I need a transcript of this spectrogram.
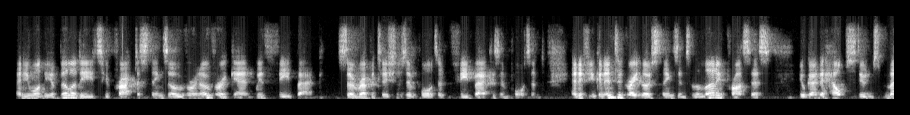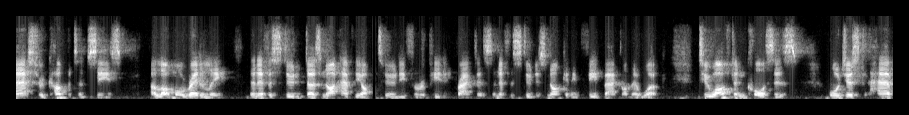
and you want the ability to practice things over and over again with feedback. So repetition is important, feedback is important. And if you can integrate those things into the learning process, you're going to help students master competencies a lot more readily than if a student does not have the opportunity for repeated practice and if the student is not getting feedback on their work. Too often courses will just have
